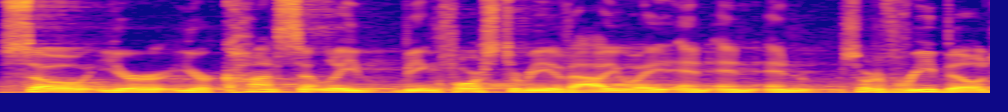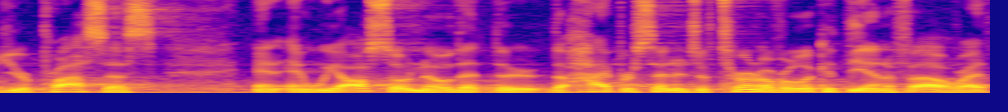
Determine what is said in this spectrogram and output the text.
So you're, you're constantly being forced to reevaluate and, and, and sort of rebuild your process and, and we also know that the, the high percentage of turnover, look at the NFL, right?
